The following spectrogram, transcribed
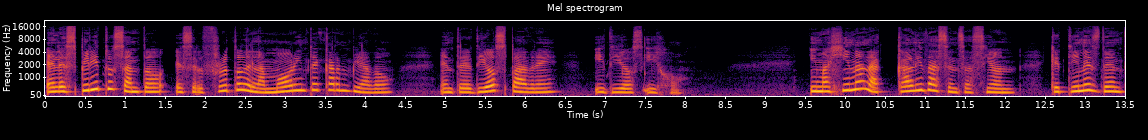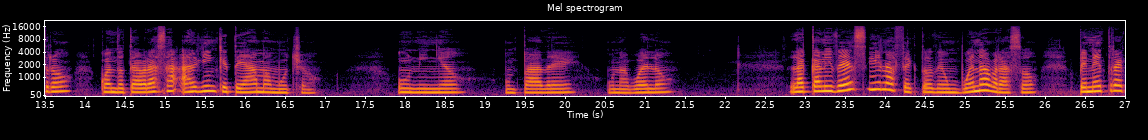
El Espíritu Santo es el fruto del amor intercambiado entre Dios Padre y Dios Hijo. Imagina la cálida sensación que tienes dentro cuando te abraza alguien que te ama mucho. Un niño, un padre, un abuelo. La calidez y el afecto de un buen abrazo penetra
